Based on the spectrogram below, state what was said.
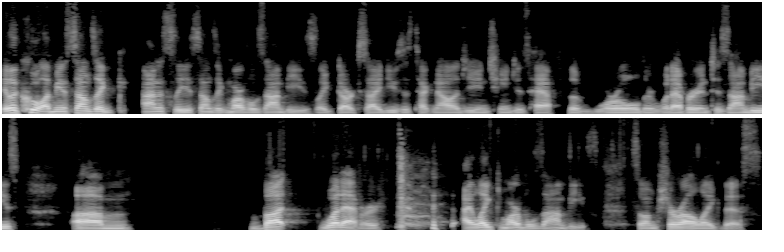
it looked cool. I mean, it sounds like honestly, it sounds like Marvel Zombies. Like Darkseid uses technology and changes half the world or whatever into zombies. Um, but whatever. I liked Marvel Zombies, so I'm sure I'll like this.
